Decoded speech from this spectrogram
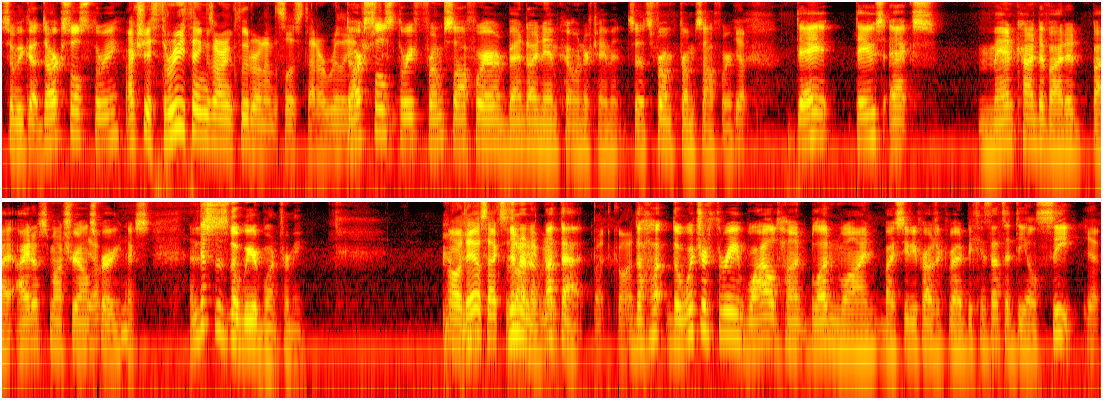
So we've got Dark Souls 3, Actually, three things are included on this list that are really Dark Souls 3 from Software and Bandai Namco Entertainment. So it's from from Software. Yep. De- Deus Ex, Mankind Divided by Eidos Montreal and Yep. Square Enix. And this is the weird one for me. Oh, Deus Ex is No, no, no, not that. But go on. The The Witcher 3 Wild Hunt Blood and Wine by CD Projekt Red because that's a DLC. Yep.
